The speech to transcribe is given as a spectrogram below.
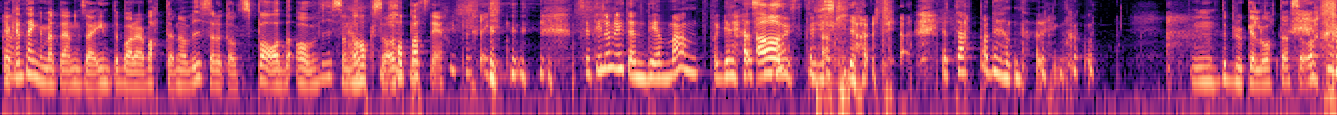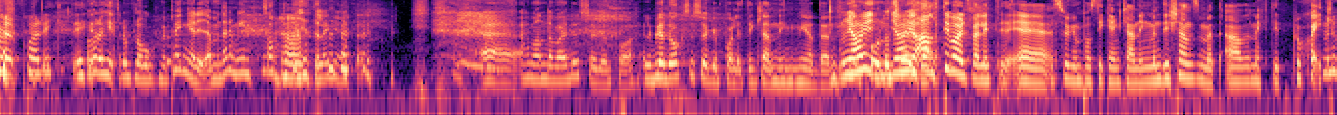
Jag kan tänka mig att den här, inte bara är vattenavvisande utan spadavvisande Jag också. hop- hoppas det. Det perfekt. Se till om ni hittar en diamant på gräsmattan. Ja, vi ska, vi ska göra det. Jag tappade den där en gång. Mm, det brukar låta så. På riktigt. Vadå, hittar du en plånbok med pengar i? Ja men den är min, saknat den jättelänge. Uh, Amanda, vad är du sugen på? Eller blev du också sugen på en liten klänning med en Jag, har ju- jag har ju alltid varit väldigt eh, sugen på att sticka en klänning men det känns som ett övermäktigt projekt. Men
